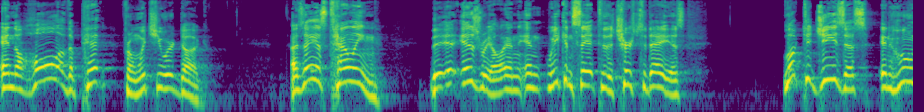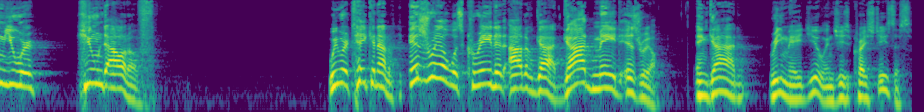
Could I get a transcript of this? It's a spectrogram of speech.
and the hole of the pit from which you were dug. Isaiah is telling the, Israel, and, and we can say it to the church today, is look to Jesus in whom you were hewn out of. We were taken out of. Israel was created out of God. God made Israel, and God remade you in Jesus, Christ Jesus.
